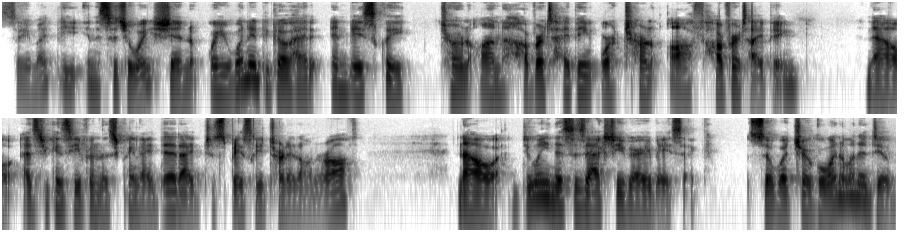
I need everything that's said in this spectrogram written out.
So you might be in a situation where you wanted to go ahead and basically turn on hover typing or turn off hover typing. Now, as you can see from the screen I did, I just basically turn it on or off. Now, doing this is actually very basic. So what you're going to want to do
